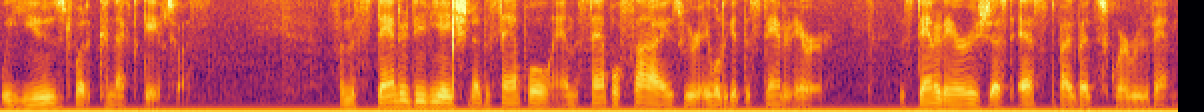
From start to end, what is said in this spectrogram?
We used what Connect gave to us. From the standard deviation of the sample and the sample size, we were able to get the standard error. The standard error is just s divided by the square root of n.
